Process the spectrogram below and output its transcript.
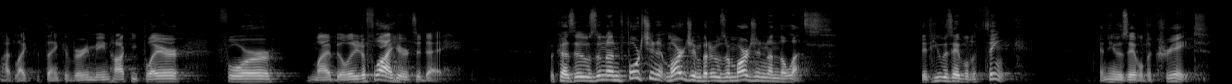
I'd like to thank a very mean hockey player for my ability to fly here today. Because it was an unfortunate margin, but it was a margin nonetheless. That he was able to think and he was able to create.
